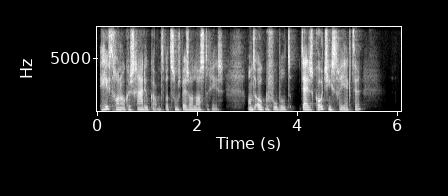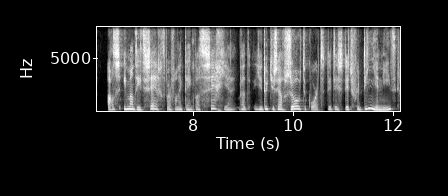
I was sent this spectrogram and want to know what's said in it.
heeft gewoon ook een schaduwkant, wat soms best wel lastig is. Want ook bijvoorbeeld tijdens coachingstrajecten, als iemand iets zegt waarvan ik denk, wat zeg je? Wat, je doet jezelf zo tekort. Dit, is, dit verdien je niet.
